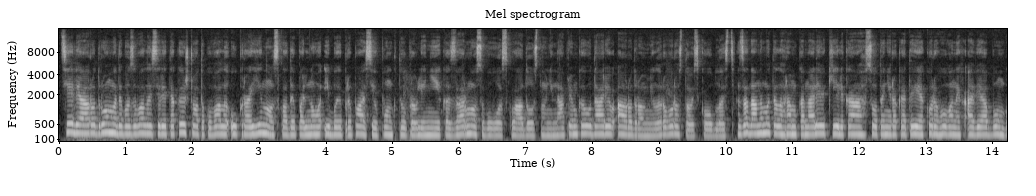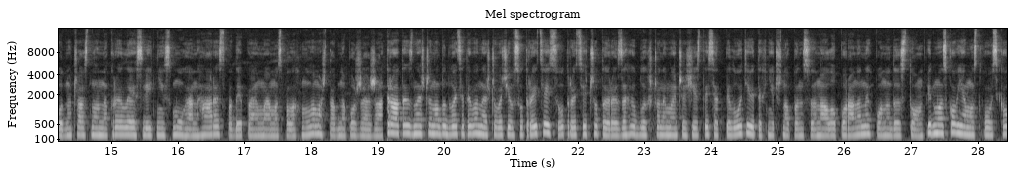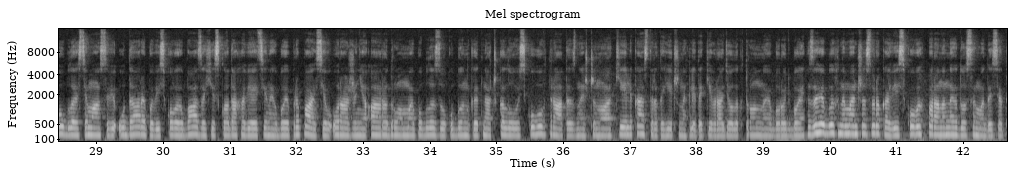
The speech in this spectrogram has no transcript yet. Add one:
Цілі аеродроми, де базувалися літаки, що атакували Україну, склади пального і боєприпасів, пункти управління і казарми особового складу, основні напрямки ударів, аеродром Мілерово, Ростовська область. За даними телеграм-каналів, кілька сотень ракет і коригованих авіабомб одночасно накрили слітні смуги, ангари, склади ПММ. Спалахнула масштабна пожежа. Втрати знищено до 20 винищувачів Су-30, Су-34. Загиблих щонайменше 60 пілотів і технічного персоналу поранених понад 100. Підмосков'я, Московська область, масові удари по військових базах і складах авіаційних боєприпасів, ураження аеродроми поблизу Кубинки та Чкаловського, втрати знищено кілька стратегічних літаків радіоелектронної боротьби. Загиблих не менше 40 військових, поранених до 70.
